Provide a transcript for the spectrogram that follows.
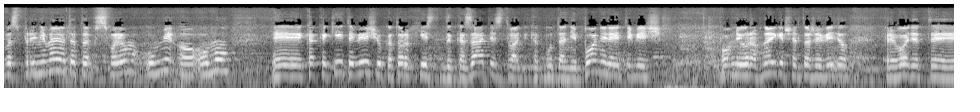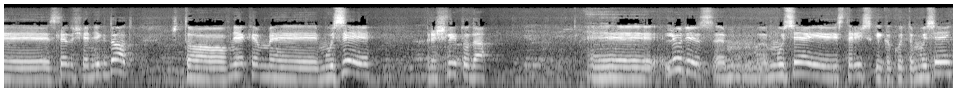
воспринимают это в своем уме, уму э, как какие-то вещи, у которых есть доказательства, как будто они поняли эти вещи. Помню, у Равнойгершель тоже видел, приводит э, следующий анекдот, что в неком э, музее пришли туда э, люди э, музей, исторический какой-то музей,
